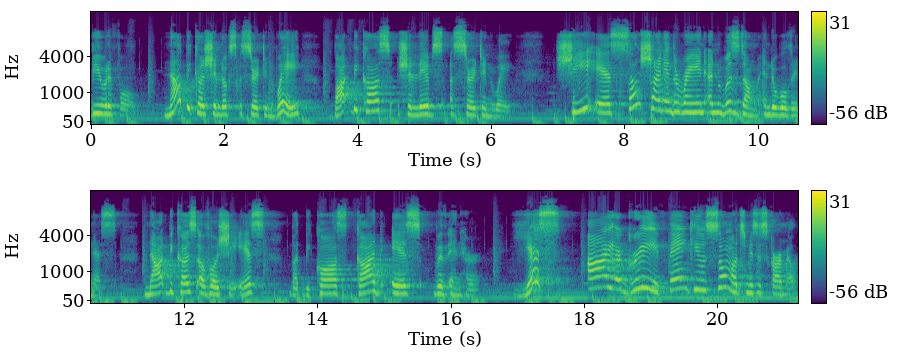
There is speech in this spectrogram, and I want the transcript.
beautiful, not because she looks a certain way, but because she lives a certain way. She is sunshine in the rain and wisdom in the wilderness, not because of who she is, but because God is within her. Yes, I agree. Thank you so much, Mrs. Carmel.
